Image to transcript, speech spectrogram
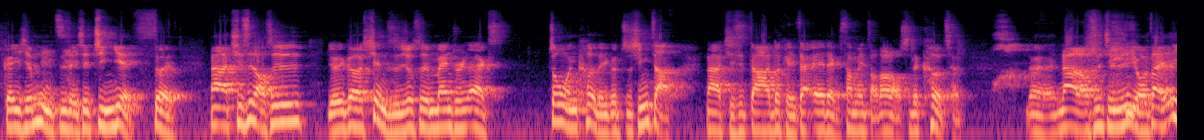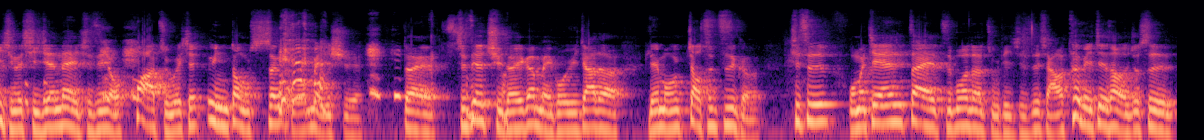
跟一些募资的一些经验。对，那其实老师有一个现职就是 Mandarin X 中文课的一个执行长。那其实大家都可以在 edX 上面找到老师的课程。对，那老师其实有在疫情的期间内，其实有跨足一些运动生活美学。对，其实也取得一个美国瑜伽的联盟教师资格。其实我们今天在直播的主题，其实想要特别介绍的就是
